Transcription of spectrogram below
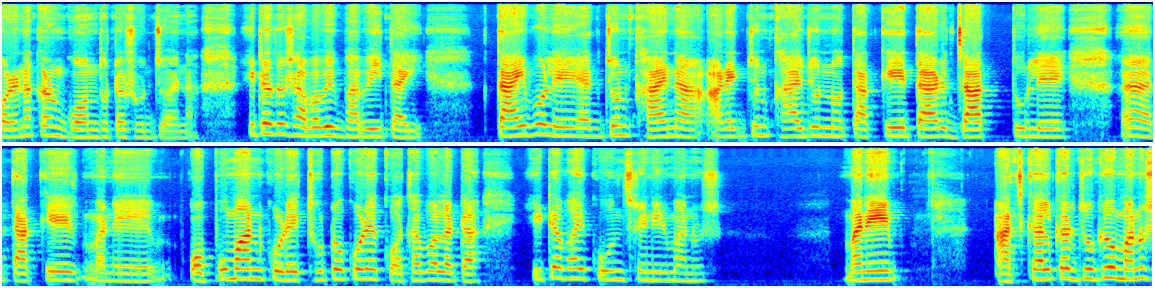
করে না, কারণ গন্ধটা সহ্য হয় না। এটা তো স্বাভাবিকভাবেই তাই। তাই বলে একজন খায় না, আরেকজন খায় জন্য তাকে তার জাত তুলে হ্যাঁ তাকে মানে অপমান করে, ছোট করে কথা বলাটা, এটা ভাই কোন শ্রেণির মানুষ? মানে আজকালকার যুগেও মানুষ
